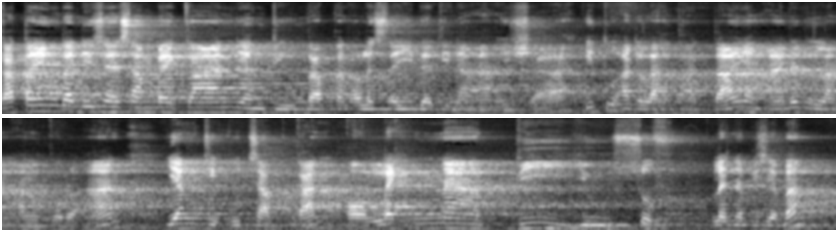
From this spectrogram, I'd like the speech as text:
Kata yang tadi saya sampaikan yang diungkapkan oleh Sayyidatina Aisyah itu adalah kata yang ada dalam Al-Qur'an yang diucapkan oleh Nabi Yusuf. Oleh Nabi siapa?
